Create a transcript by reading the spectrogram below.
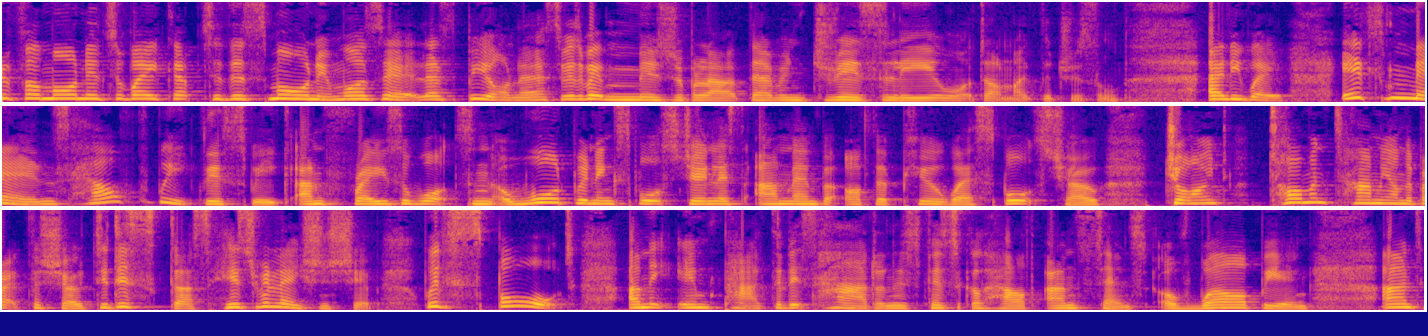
beautiful morning to wake up to this morning, was it? Let's be honest. It was a bit miserable out there and drizzly. Oh, I don't like the drizzle. Anyway, it's Men's Health Week this week, and Fraser Watson, award winning sports journalist and member of the Pure West Sports Show, joined Tom and Tammy on The Breakfast Show to discuss his relationship with sport and the impact that it's had on his physical health and sense of well being. And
